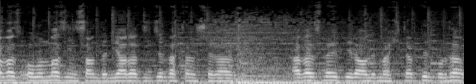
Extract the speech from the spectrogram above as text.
əvəz olunmaz insandır, yaradıcı vətənsevərdir. Əvəz bəy bir ali məktəbdir. Burada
